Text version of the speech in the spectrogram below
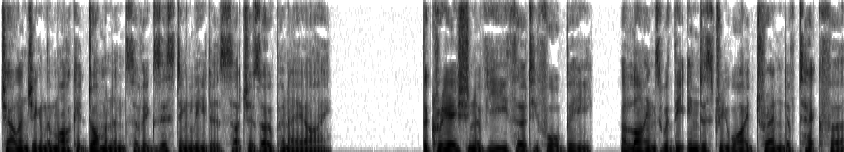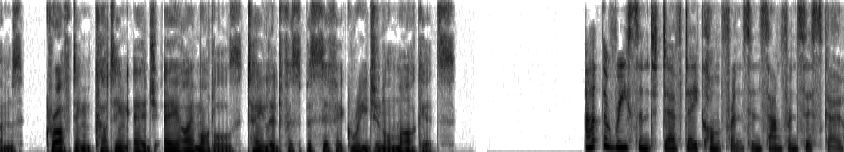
challenging the market dominance of existing leaders such as OpenAI. The creation of Yi34B aligns with the industry wide trend of tech firms crafting cutting edge AI models tailored for specific regional markets. At the recent DevDay conference in San Francisco,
